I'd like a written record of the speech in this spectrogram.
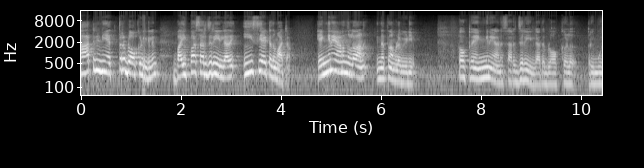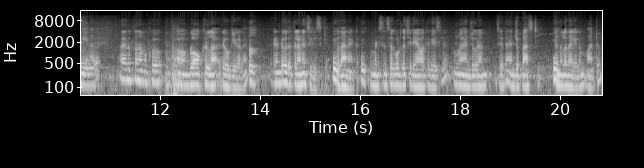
ഹാർട്ടിന് ഇനി എത്ര ബ്ലോക്ക് ഉണ്ടെങ്കിലും ബൈപ്പാസ് സർജറി ഇല്ലാതെ ഈസി ആയിട്ട് അത് മാറ്റാം. എങ്ങനെയാണെന്നുള്ളതാണ് ഇന്നത്തെ നമ്മുടെ വീഡിയോ ഡോക്ടർ എങ്ങനെയാണ് സർജറി ഇല്ലാതെ ബ്ലോക്കുകൾ റിമൂവ് ചെയ്യുന്നത്? അതായത് ഇപ്പോൾ നമുക്ക് ബ്ലോക്കുള്ള രോഗികളെ രണ്ട് വിധത്തിലാണ് ചികിത്സിക്കുക പ്രധാനമായിട്ട്. മെഡിസിൻസ് ഒക്കെ കൊടുത്ത് ശരിയാവാത്ത കേസിൽ നമ്മൾ ആൻജിയോഗ്രാം ചെയ്ത് ആൻജിയോപ്ലാസ്റ്റി എന്നുള്ള നിലയിലും മാറ്റും.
